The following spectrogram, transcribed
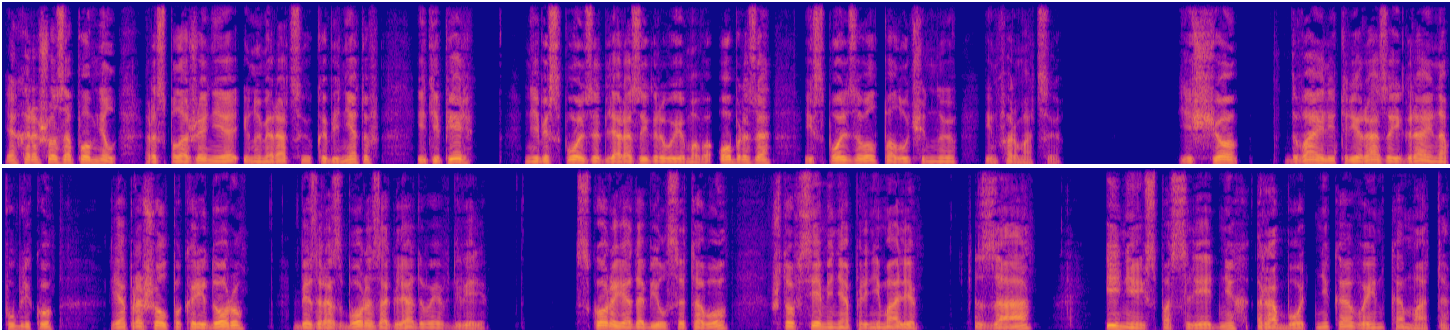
Я хорошо запомнил расположение и нумерацию кабинетов, и теперь, не без пользы для разыгрываемого образа, использовал полученную информацию. Еще два или три раза, играя на публику, я прошел по коридору, без разбора заглядывая в двери. Скоро я добился того, что все меня принимали за, и не из последних, работника военкомата.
